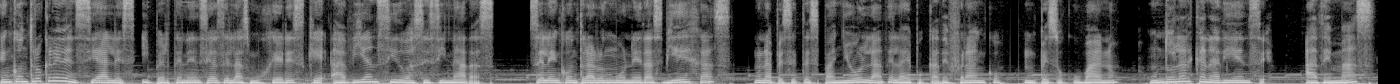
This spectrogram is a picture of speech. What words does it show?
encontró credenciales y pertenencias de las mujeres que habían sido asesinadas. Se le encontraron monedas viejas, una peseta española de la época de Franco, un peso cubano, un dólar canadiense. Además,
